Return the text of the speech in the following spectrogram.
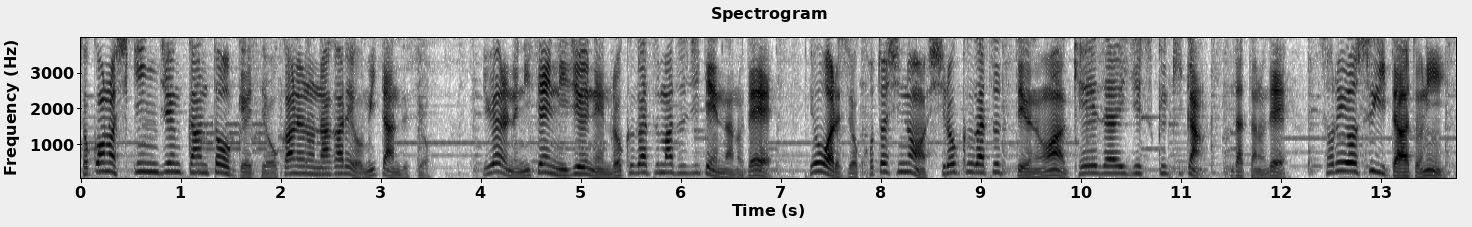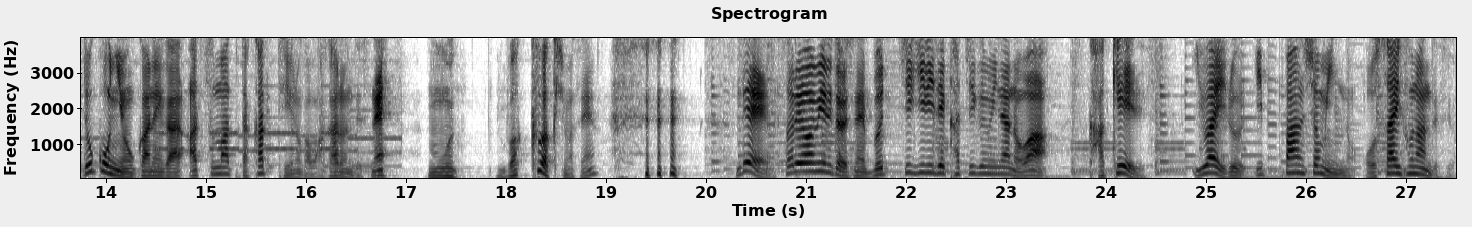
そこの資金循環統計っていうお金の流れを見たんですよ。いわゆるね2020年6月末時点なので要はですよ今年の4、6月っていうのは経済自粛期間だったのでそれを過ぎた後にどこにお金が集まったかっていうのが分かるんですね。もうワクワクしません？でそれを見るとですねぶっちぎりで勝ち組なのは家計です。いわゆる一般庶民のお財布なんですよ。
